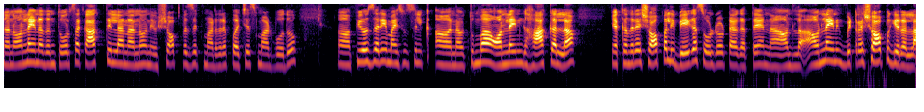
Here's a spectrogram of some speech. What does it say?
ನಾನು ಆನ್ಲೈನ್ ಅದನ್ನು ತೋರ್ಸೋಕ್ಕಾಗ್ತಿಲ್ಲ ನಾನು. ನೀವು ಶಾಪ್ ವಿಸಿಟ್ ಮಾಡಿದ್ರೆ ಪರ್ಚೇಸ್ ಮಾಡ್ಬೋದು. ಪ್ಯೂರ್ ಝರಿ ಮೈಸೂರು ಸಿಲ್ಕ್ ನಾವು ತುಂಬ ಆನ್ಲೈನ್ಗೆ ಹಾಕಲ್ಲ. ಯಾಕಂದರೆ ಶಾಪಲ್ಲಿ ಬೇಗ ಸೋಲ್ಡ್ ಔಟ್ ಆಗುತ್ತೆ. ನಾ ಆನ್ಲೈನಿಗೆ ಬಿಟ್ಟರೆ ಶಾಪಿಗೆ ಇರಲ್ಲ.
